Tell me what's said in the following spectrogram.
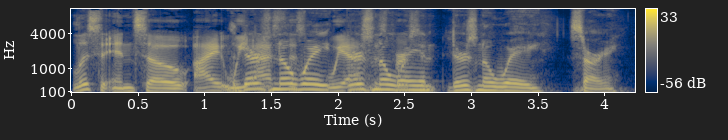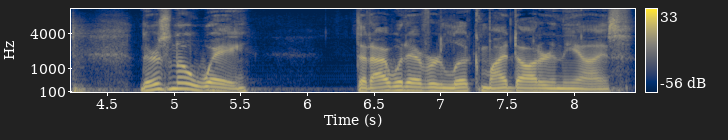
listen, and so I we there's asked no this- way. we There's no way. There's no way. Sorry, there's no way that I would ever look my daughter in the eyes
